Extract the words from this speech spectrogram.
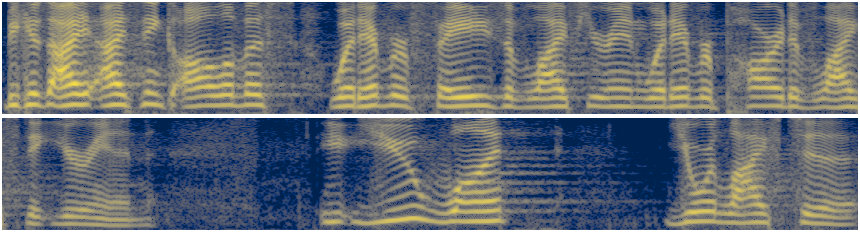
Because I, I think all of us, whatever phase of life you're in, whatever part of life that you're in, you, you want your life to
